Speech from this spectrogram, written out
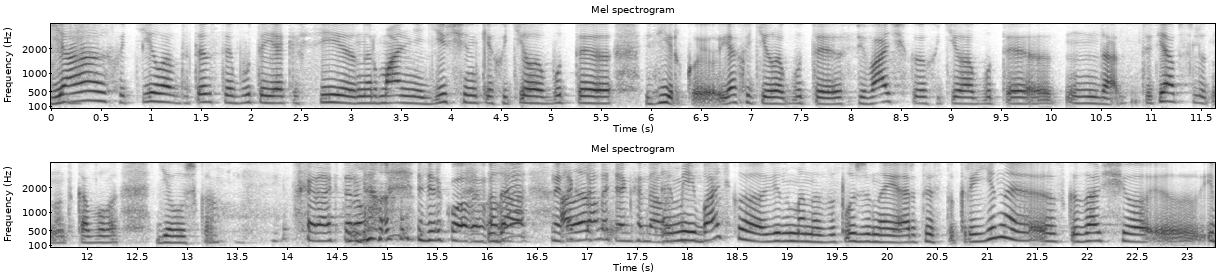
я хотіла в дитинстві бути, як і всі нормальні дівчинки, хотіла бути зіркою. Я хотіла бути співачкою, хотіла бути. Да. Тобто я абсолютно така була дівчинка. З характером зірковим, але Да. не так Але, сталося, як гадалося. Мій батько, він у мене заслужений артист України, е, сказав, що е,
